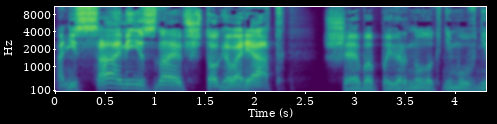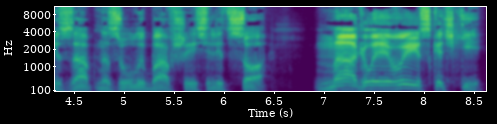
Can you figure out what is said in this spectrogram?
Они сами не знают, что говорят!» Шеба повернула к нему внезапно заулыбавшееся лицо. «Наглые выскочки!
